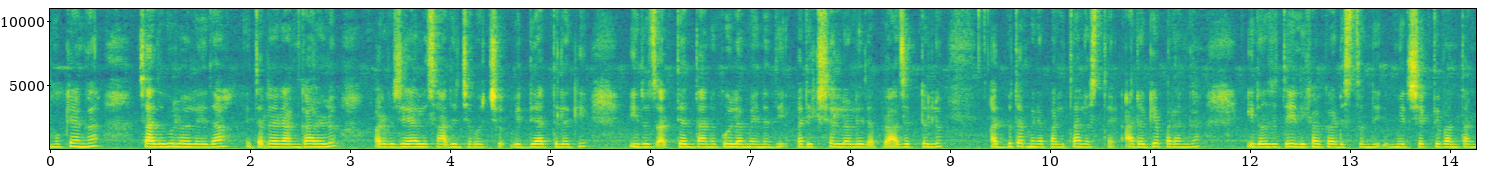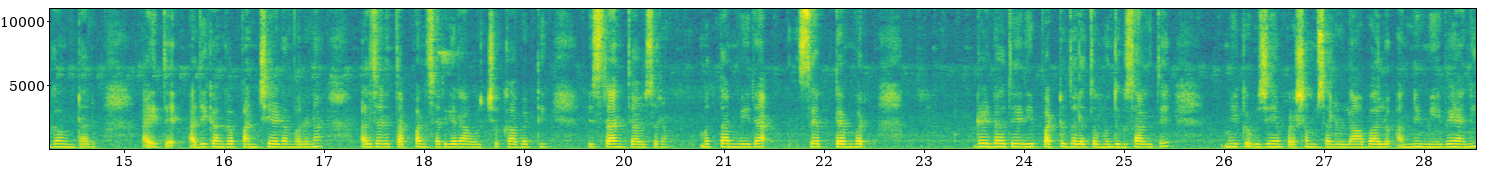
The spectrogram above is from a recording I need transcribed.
ముఖ్యంగా చదువులో లేదా ఇతర రంగాలలో వారు విజయాలు సాధించవచ్చు. విద్యార్థులకి ఈరోజు అత్యంత అనుకూలమైనది. పరీక్షల్లో లేదా ప్రాజెక్టుల్లో అద్భుతమైన ఫలితాలు వస్తాయి. ఆరోగ్యపరంగా ఈరోజు తేలిక గడుస్తుంది. మీరు శక్తివంతంగా ఉంటారు. అయితే అధికంగా పనిచేయడం వలన అలసట తప్పనిసరిగా రావచ్చు. కాబట్టి విశ్రాంతి అవసరం. మొత్తం మీద సెప్టెంబర్ రెండవ తేదీ పట్టుదలతో ముందుకు సాగితే మీకు విజయం ప్రశంసలు లాభాలు అన్నీ మీవే అని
